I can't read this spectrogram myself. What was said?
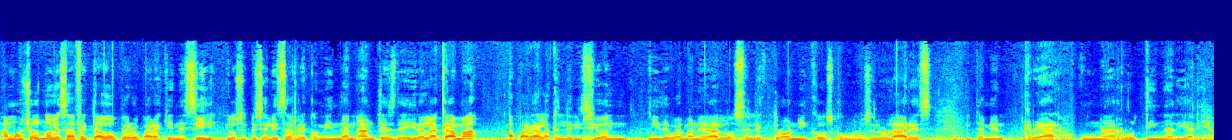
A muchos no les ha afectado, pero para quienes sí, los especialistas recomiendan antes de ir a la cama apagar la televisión y de igual manera los electrónicos como los celulares y también crear una rutina diaria.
